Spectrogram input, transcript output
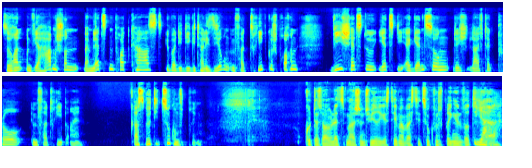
Soran, und wir haben schon beim letzten Podcast über die Digitalisierung im Vertrieb gesprochen. Wie schätzt du jetzt die Ergänzung durch LiveTech Pro im Vertrieb ein? Was wird die Zukunft bringen? Gut, das war beim letzten Mal schon ein schwieriges Thema, was die Zukunft bringen wird. Ja, ja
